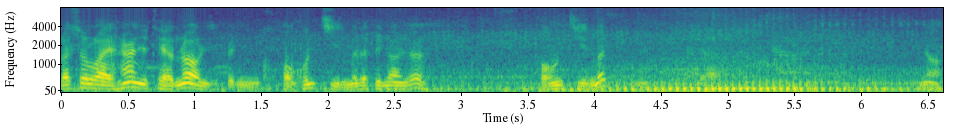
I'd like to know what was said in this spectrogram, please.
รัชลอยห้างอยู่แถวนอกนี่เป็นของคนจีนมาแล้วพี่น้องเด้อของจีนมัดเนาะ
